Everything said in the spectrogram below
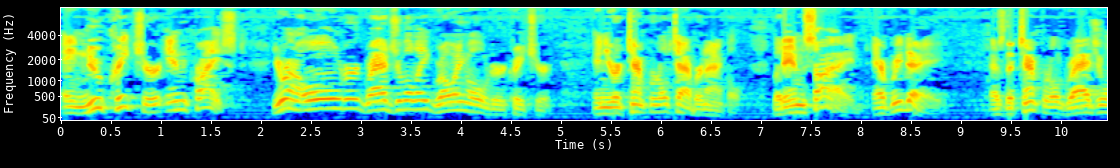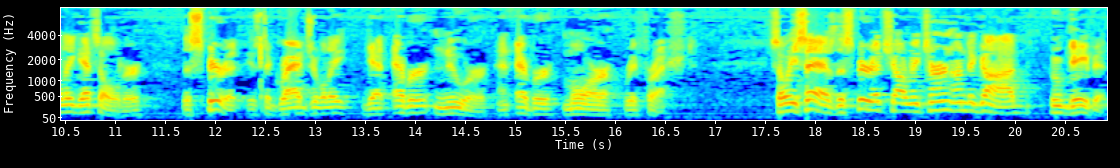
a new creature in Christ. You're an older, gradually growing older creature in your temporal tabernacle. But inside, every day, as the temporal gradually gets older, the spirit is to gradually get ever newer and ever more refreshed. So he says, The Spirit shall return unto God who gave it.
